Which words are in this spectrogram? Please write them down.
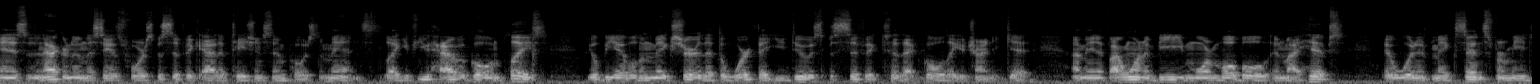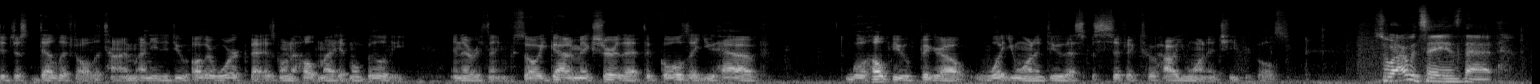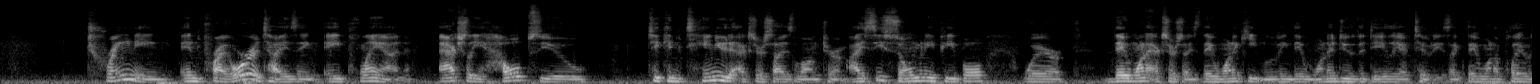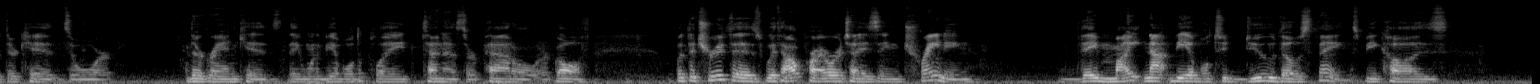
and it's an acronym that stands for specific adaptations to imposed demands. Like if you have a goal in place, you'll be able to make sure that the work that you do is specific to that goal that you're trying to get. I mean, if I want to be more mobile in my hips, it wouldn't make sense for me to just deadlift all the time. I need to do other work that is going to help my hip mobility and everything. So you got to make sure that the goals that you have will help you figure out what you want to do that's specific to how you want to achieve your goals. So what I would say is that training and prioritizing a plan actually helps you to continue to exercise long term. I see so many people where they want to exercise, they want to keep moving, they want to do the daily activities, like they want to play with their kids or their grandkids, they want to be able to play tennis or paddle or golf. But the truth is, without prioritizing training, they might not be able to do those things because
